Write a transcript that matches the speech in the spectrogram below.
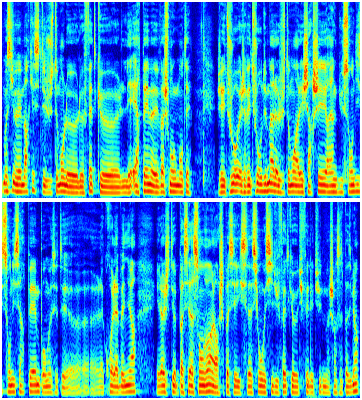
Moi, ce qui m'avait marqué, c'était justement le, le fait que les RPM avaient vachement augmenté. J'avais toujours, j'avais toujours du mal justement à aller chercher rien que du 110, 110 RPM. Pour moi, c'était euh, la croix et la bannière. Et là, j'étais passé à 120. Alors, je sais pas, c'est l'excitation aussi du fait que tu fais de l'étude, machin, ça se passe bien.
